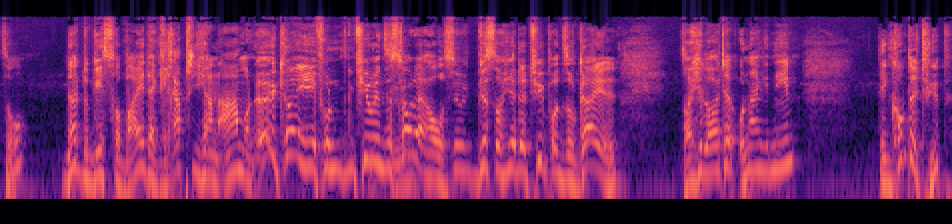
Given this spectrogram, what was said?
So. Ne, du gehst vorbei, der grapscht dich an den Arm und, ey, Kai, von Fury in the Slaughterhouse, du bist doch hier der Typ und so geil. Solche Leute, unangenehm. Den Kumpeltyp,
